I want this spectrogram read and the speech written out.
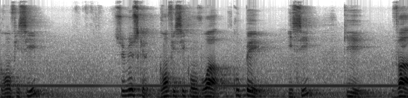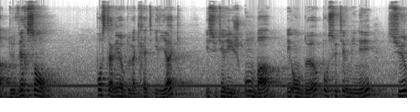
grand fessier. Ce muscle grand fessier qu'on voit coupé ici, qui va de versant postérieur de la crête iliaque et se dirige en bas et en dehors pour se terminer sur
